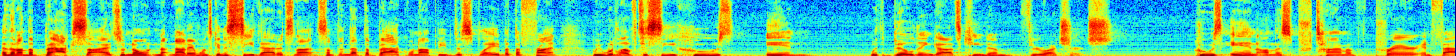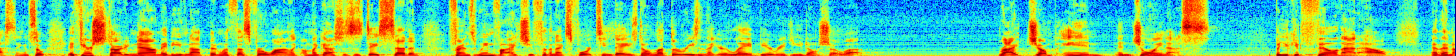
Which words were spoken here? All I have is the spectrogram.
and then on the back side, so no, not, not everyone's going to see that. It's not something that the back will not be displayed, but the front, we would love to see who's in with building God's kingdom through our church. Who's in on this time of prayer and fasting? And so, if you're starting now, maybe you've not been with us for a while, like, oh my gosh, this is day seven. Friends, we invite you for the next 14 days. Don't let the reason that you're late be a reason you don't show up. Right? Jump in and join us. But you could fill that out, and then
